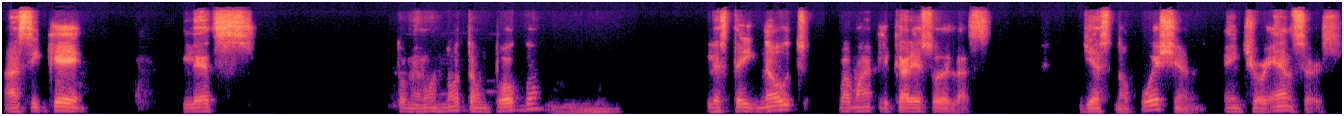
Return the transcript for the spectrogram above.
Así que let's tomemos nota un poco. Let's take note. Vamos a explicar eso de las yes, no question and your answers.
